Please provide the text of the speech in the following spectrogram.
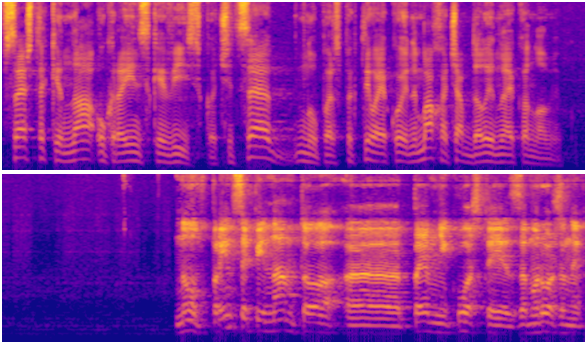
все ж таки на українське військо? Чи це ну перспектива, якої нема, хоча б дали на економіку? Ну, в принципі, нам то е, певні кошти заморожених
